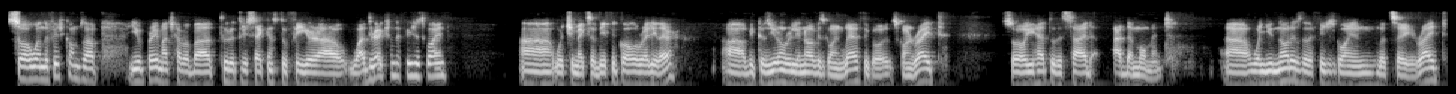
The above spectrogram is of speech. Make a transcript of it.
So when the fish comes up, you pretty much have about two to three seconds to figure out what direction the fish is going, uh, which makes it difficult already there uh, because you don't really know if it's going left, if it's going right. So you have to decide at the moment. Uh, when you notice that the fish is going, let's say, right,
